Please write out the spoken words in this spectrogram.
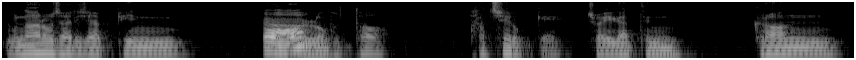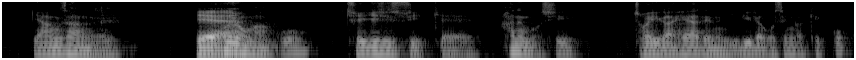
문화로 자리 잡힌 Aa. 걸로부터 다채롭게 저희 같은 그런 양상을 Yeah. 포용하고 즐기실 수 있게 하는 것이 저희가 해야 되는 일이라고 생각했고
